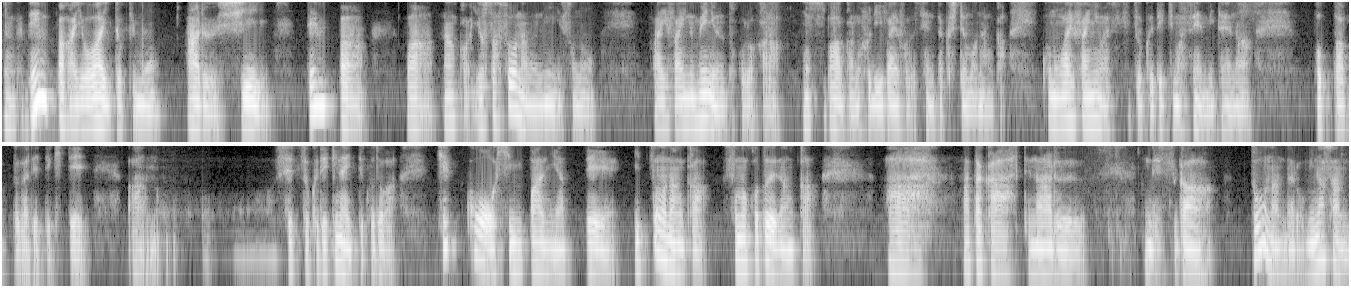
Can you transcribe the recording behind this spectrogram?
なんか電波が弱い時もあるし、電波はなんか良さそうなのに、その Wi-Fi のメニューのところからモスバーガーのフリー Wi-Fi を選択してもなんか、この Wi-Fi には接続できませんみたいなポップアップが出てきて、あの、接続できないってことが結構頻繁にあって、いつもなんかそのことでなんか、ああ、またかってなるんですが、どうなんだろう？皆さん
